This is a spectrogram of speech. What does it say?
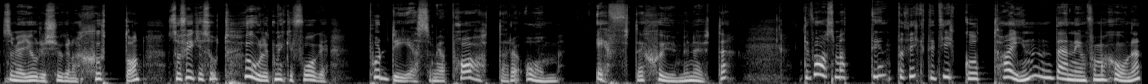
som jag gjorde 2017, så fick jag så otroligt mycket frågor på det som jag pratade om efter sju minuter. Det var som att det inte riktigt gick att ta in den informationen.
